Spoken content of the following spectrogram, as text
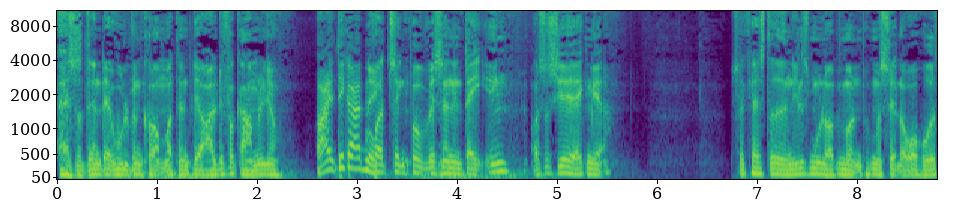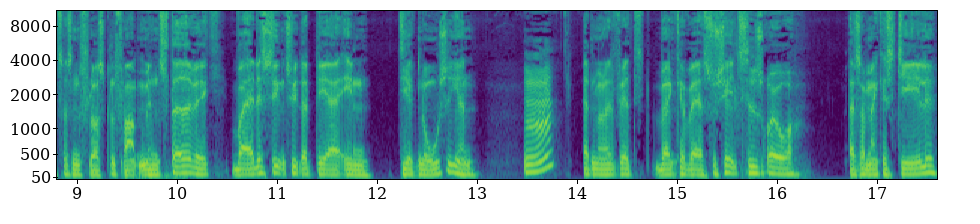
Altså, den der ulven kommer, den bliver aldrig for gammel, jo. Nej, det gør den Prøv ikke. at tænke på, hvis han en dag, ikke? Og så siger jeg ikke mere. Så kaster jeg en lille smule op i munden på mig selv over hovedet, tager sådan en floskel frem. Men stadigvæk, hvor er det sindssygt, at det er en diagnose, Jan. Mm. At man, at man kan være social tidsrøver. Altså, man kan stjæle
